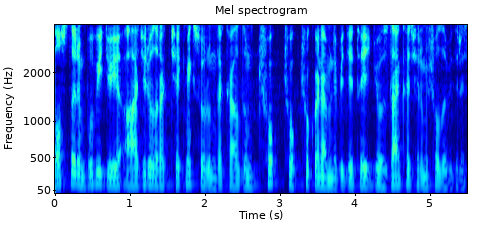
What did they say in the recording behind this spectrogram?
Dostlarım bu videoyu acil olarak çekmek zorunda kaldığım çok çok çok önemli bir detayı gözden kaçırmış olabiliriz.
